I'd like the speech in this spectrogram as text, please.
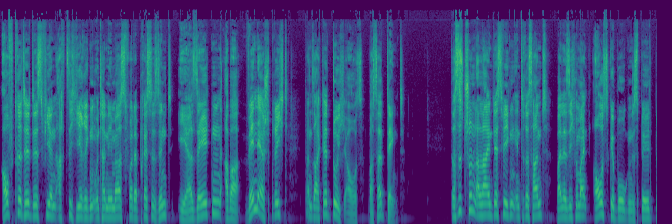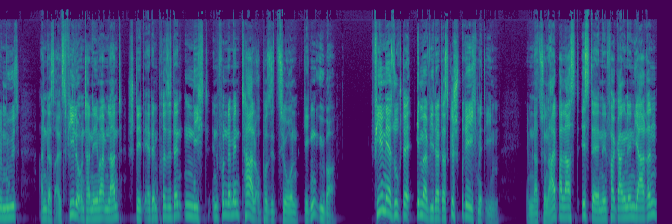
Auftritte des 84-jährigen Unternehmers vor der Presse sind eher selten, aber wenn er spricht, dann sagt er durchaus, was er denkt. Das ist schon allein deswegen interessant, weil er sich um ein ausgewogenes Bild bemüht. Anders als viele Unternehmer im Land steht er dem Präsidenten nicht in Fundamentalopposition gegenüber. Vielmehr sucht er immer wieder das Gespräch mit ihm. Im Nationalpalast ist er in den vergangenen Jahren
